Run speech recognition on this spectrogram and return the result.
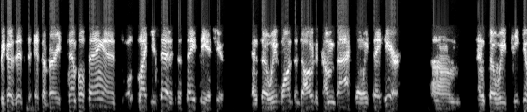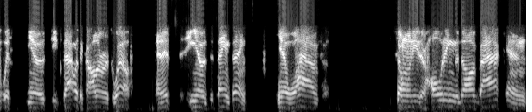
because it's it's a very simple thing and it's like you said, it's a safety issue. And so we want the dog to come back when we say here. Um, and so we teach it with, you know, teach that with the collar as well. And it's, you know, it's the same thing. You know, we'll have someone either holding the dog back and,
